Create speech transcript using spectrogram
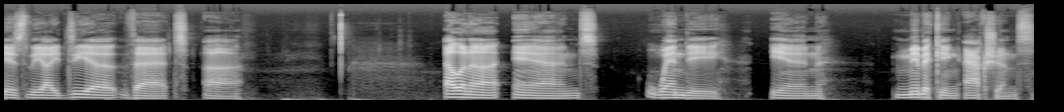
is the idea that uh, Elena and Wendy, in mimicking actions,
